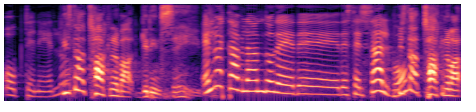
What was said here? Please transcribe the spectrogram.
obtenerlo. He's not talking about getting saved. Él no está hablando de, de- de ser salvo. He's not talking about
